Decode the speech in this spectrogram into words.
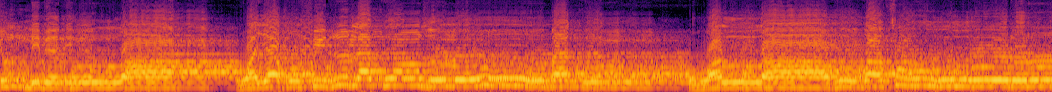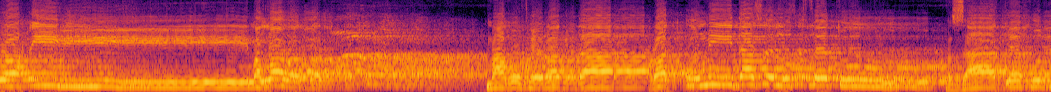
يحببكم الله ويغفر لكم ذنوبكم ওয়াল্লাহু গফুরুর রহিম। আল্লাহু আকবার। মাগফিরাত দা, রত উমিদ আছে লুৎফে তু, যাকে খুদ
